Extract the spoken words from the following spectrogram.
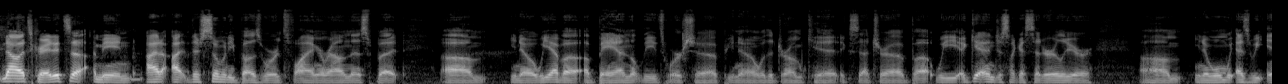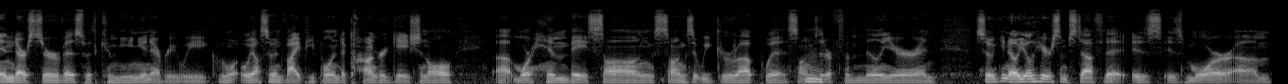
no, it's great. It's a. I mean, I, I, there's so many buzzwords flying around this, but um, you know, we have a, a, band that leads worship, you know, with a drum kit, etc. But we, again, just like I said earlier, um, you know, when we, as we end our service with communion every week, we, we also invite people into congregational, uh, more hymn-based songs, songs that we grew up with, songs mm. that are familiar, and so you know, you'll hear some stuff that is is more um,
